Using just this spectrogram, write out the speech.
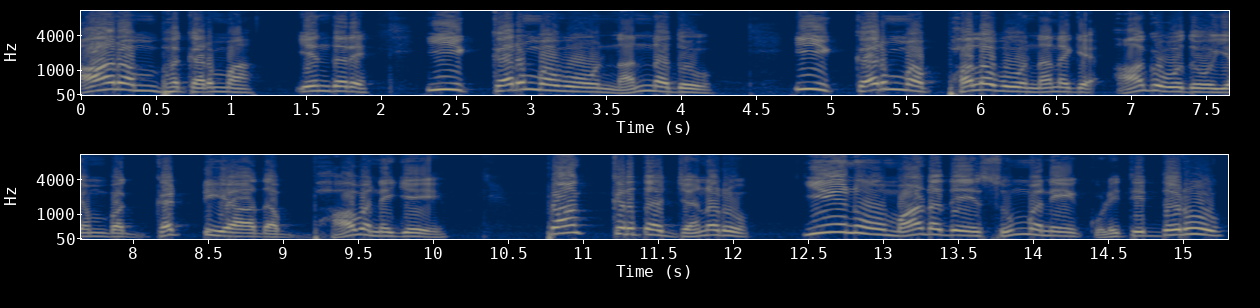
ಆರಂಭ ಕರ್ಮ ಎಂದರೆ ಈ ಕರ್ಮವು ನನ್ನದು, ಈ ಕರ್ಮ ಫಲವು ನನಗೆ ಆಗುವುದು ಎಂಬ ಗಟ್ಟಿಯಾದ ಭಾವನೆಗೆ ಪ್ರಾಕೃತ ಜನರು ಏನು ಮಾಡದೆ ಸುಮ್ಮನೆ ಕುಳಿತಿದ್ದರೂ.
